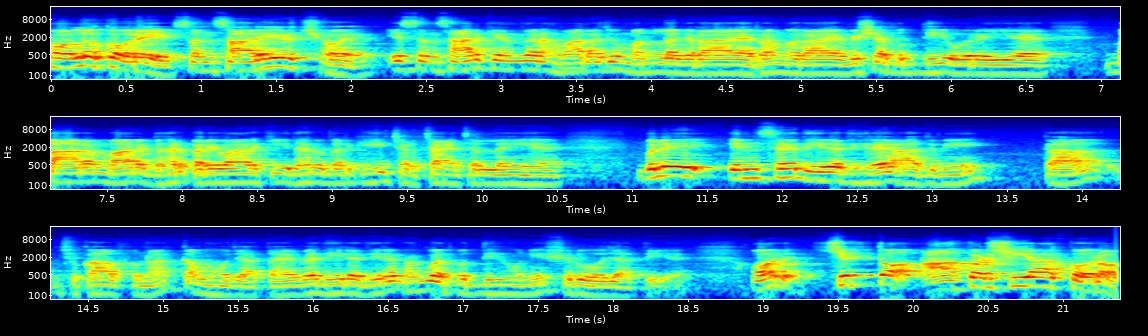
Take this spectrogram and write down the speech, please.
फॉलो करे संसारेर क्षय, इस संसार के अंदर हमारा जो मन लग रहा है, रम रहा है, विषय बुद्धि हो रही है, बारंबार घर परिवार की इधर उधर की ही चर्चाएँ चल रही हैं। बोले, इनसे धीरे धीरे आदमी का झुकाव होना कम हो जाता है, वह धीरे धीरे भगवत बुद्धि होनी शुरू हो जाती है। और चित्त आकर्षिया कौरव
